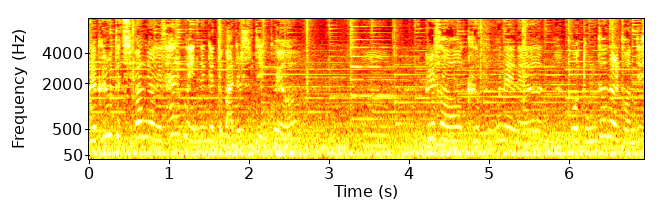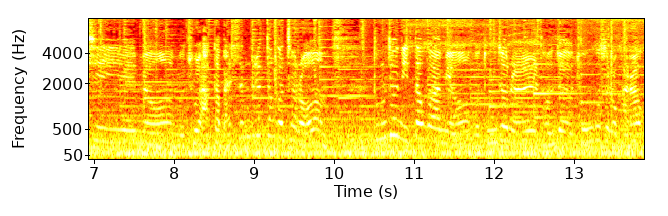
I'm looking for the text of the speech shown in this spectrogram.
아니, 그리고 또 지방령이 살고 있는 게 또 맞을 수도 있고요. 어, 그래서 그 부분에는 뭐 동전을 던지시면 뭐 조- 아까 말씀드렸던 것처럼 동전이 있다고 하면 뭐 동전을 던져 좋은 곳으로 가라고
